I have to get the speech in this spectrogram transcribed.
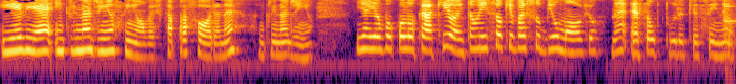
E ele é inclinadinho assim, ó, vai ficar pra fora, né? Inclinadinho. E aí eu vou colocar aqui, ó, então isso é o que vai subir o móvel, né? Essa altura aqui assim, né?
